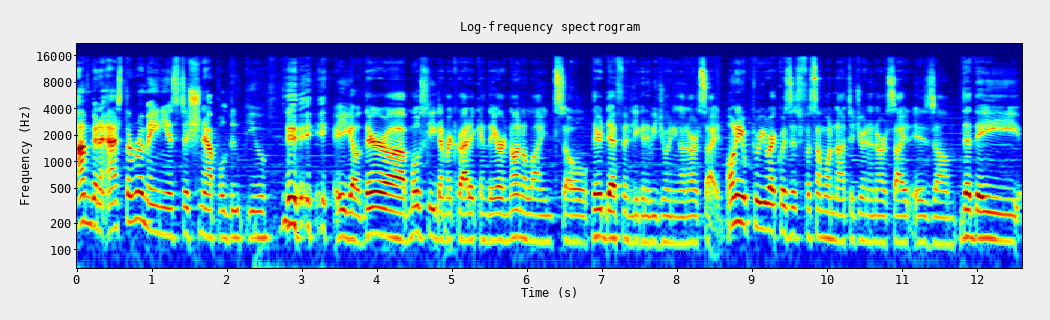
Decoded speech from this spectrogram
I'm gonna ask the Romanians to schnapple dupe you. there you go. They're uh, mostly democratic and they are non-aligned, so they're definitely gonna be joining on our side. Only prerequisites for someone not to join on our side is um, that they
